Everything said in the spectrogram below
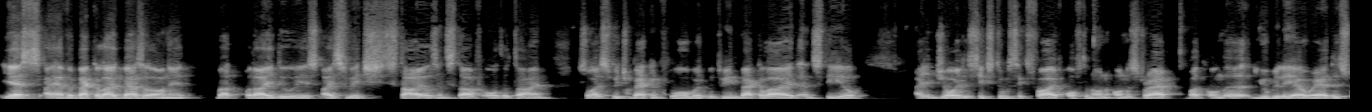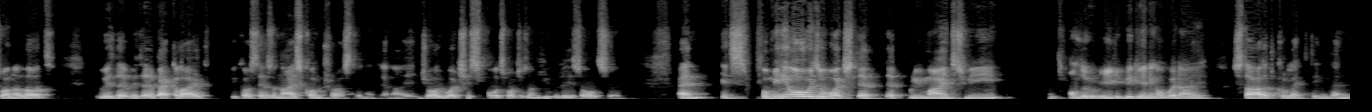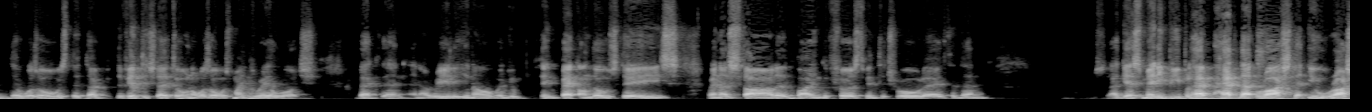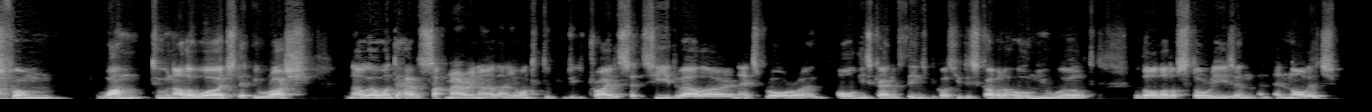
Yes, I have a Bakelite bezel on it, but what I do is I switch styles and stuff all the time. So I switch back and forward between Bakelite and steel. I enjoy the 6265 often on, on a strap, but on the Jubilee I wear this one a lot with the, with the Bakelite because there's a nice contrast in it. And I enjoy watches, sports watches on Jubilees also. And it's for me always a watch that, that reminds me on the really beginning of when I started collecting. Then there was always the, the vintage Daytona was always my grail watch back then. And I really, you know, when you think back on those days when I started buying the first vintage Rolex and then I guess many people have had that rush that you rush from one to another watch, that you rush. Now I want to have a Submariner, then you wanted to try the Sea Dweller and Explorer and all these kind of things because you discovered a whole new world with a lot of stories and, and, and knowledge.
